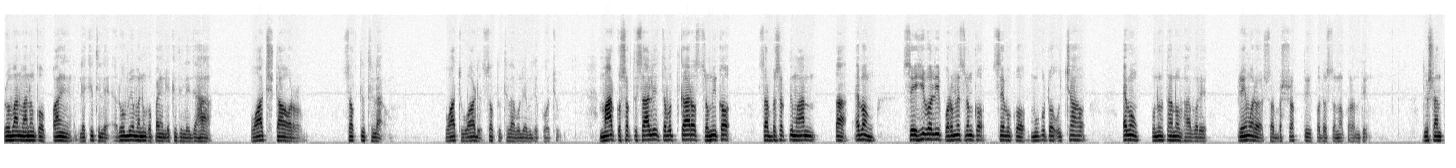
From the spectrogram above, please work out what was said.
ରୋମାନ ମାନଙ୍କ ପାଇଁ ଲେଖିଥିଲେ ରୋମିଓମାନଙ୍କ ପାଇଁ ଲେଖିଥିଲେ ଯାହା ୱାଚ୍ ଟାୱାର ଶକ୍ତି ଥିଲା। ୱାଚ୍ ୱାର୍ଡ ଶକ୍ତି ଥିଲା ବୋଲି ଆମେ ଦେଖୁଅଛୁ। ମାର୍କ ଶକ୍ତିଶାଳୀ ଚମତ୍କାର ଶ୍ରମିକ ସର୍ବଶକ୍ତିମାନତା ଏବଂ ସେହିଭଳି ପରମେଶ୍ୱରଙ୍କ ସେବକ ମୁକୁଟ ଉତ୍ସାହ ଏବଂ ପୁନରୁତ୍ଥାନ ଭାବରେ ପ୍ରେମର ସର୍ବଶକ୍ତି ପ୍ରଦର୍ଶନ କରନ୍ତି ଦୃଷ୍ଟାନ୍ତ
